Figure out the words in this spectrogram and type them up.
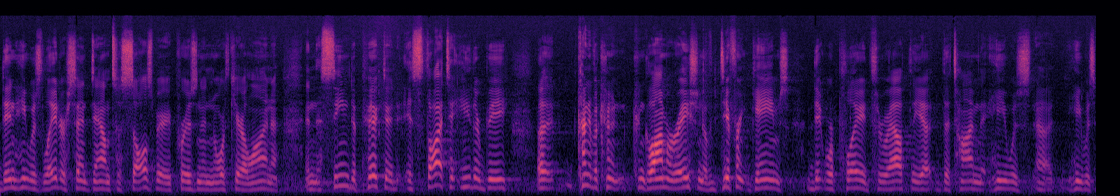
Then he was later sent down to Salisbury Prison in North Carolina. And the scene depicted is thought to either be a, kind of a con conglomeration of different games that were played throughout the, uh, the time that he was, uh, he was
